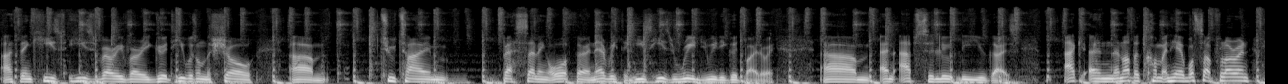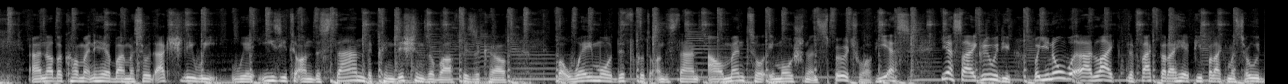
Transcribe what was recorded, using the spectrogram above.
I think he's he's very very good. He was on the show, um, two-time best-selling author and everything. He's he's really really good by the way, um, and absolutely you guys. And another comment here. What's up, Florin? Another comment here by Masood. Actually, we we're easy to understand the conditions of our physical health, but way more difficult to understand our mental, emotional, and spiritual health. Yes, yes, I agree with you. But you know what I like? The fact that I hear people like Masood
